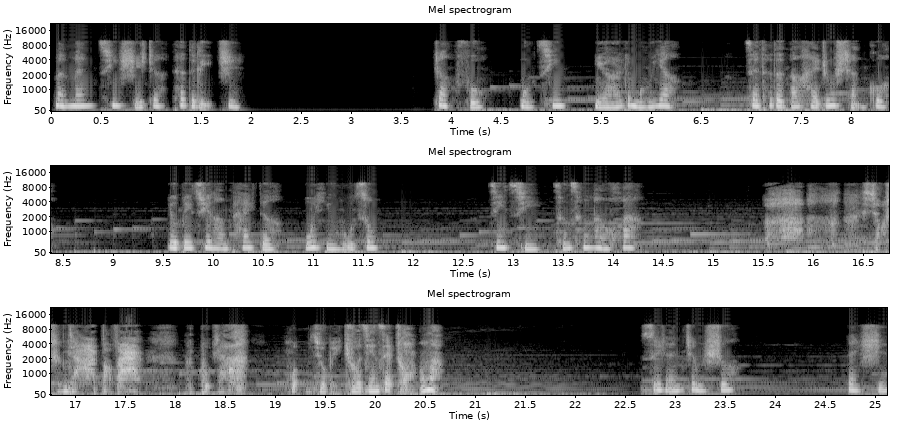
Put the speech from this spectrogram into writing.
慢慢侵蚀着他的理智。丈夫、母亲、女儿的模样，在他的脑海中闪过，又被巨浪拍得无影无踪，激起层层浪花。小声点宝贝儿，不然我们就被捉奸在床了。虽然这么说，但是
